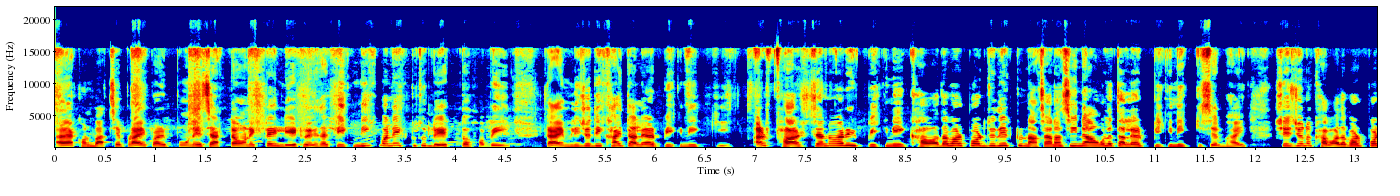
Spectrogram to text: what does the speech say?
আর এখন বাচ্চা প্রায় প্রায় পৌনে চারটা, অনেকটাই লেট হয়ে গেছে। আর পিকনিক মানে একটু তো লেট তো হবেই। টাইমলি যদি খাই তাহলে আর পিকনিক কি? আর ফার্স্ট জানুয়ারি পিকনিক খাওয়া দাওয়ার পর যদি একটু নাচানাচি না হলে তাহলে আর পিকনিক কিসের ভাই? সেই জন্য খাওয়া দাওয়ার পর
